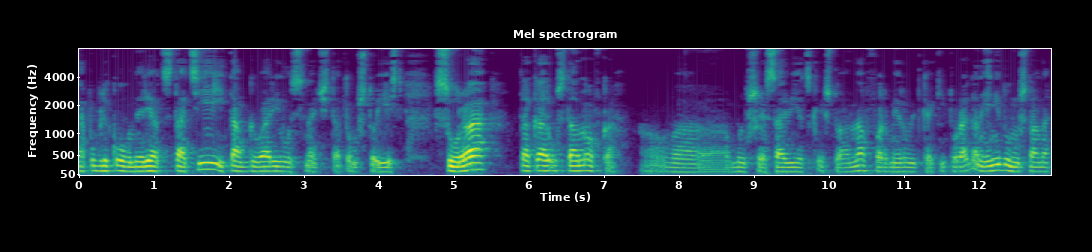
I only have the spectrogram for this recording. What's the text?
опубликованы ряд статей, и там говорилось, значит, о том, что есть СУРА, такая установка, в бывшая советская, что она формирует какие-то ураганы. Я не думаю, что она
